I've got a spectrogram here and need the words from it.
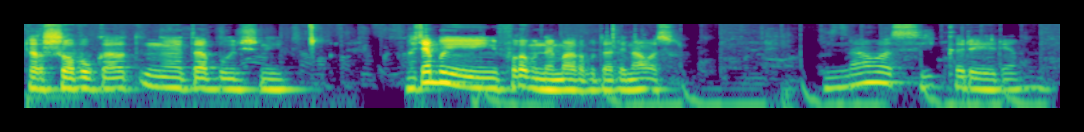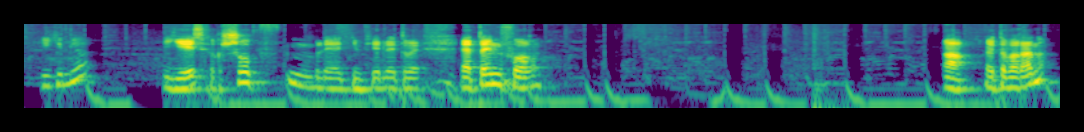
Хорошо, Бука, это обычный. Хотя бы информы Неймара бы дали на вас. Навас и Карелия. Или? Есть, хорошо. Блять, не фиолетовый. Это информ. А, это варана?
